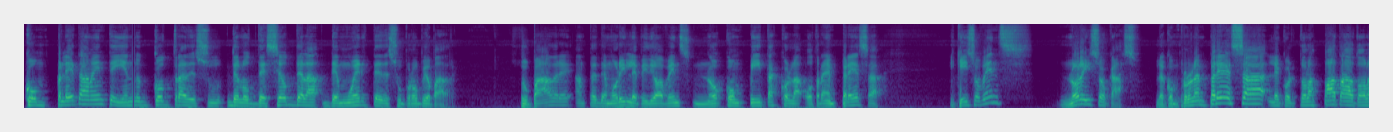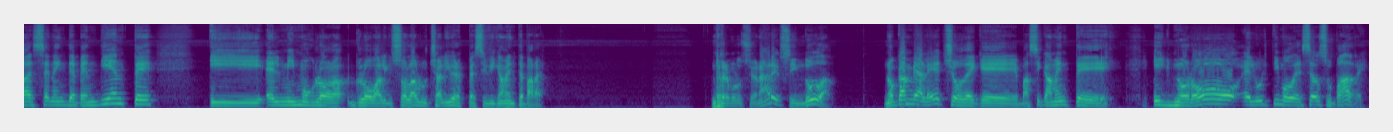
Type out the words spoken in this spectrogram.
completamente yendo en contra de, su, de los deseos de, la, de muerte de su propio padre. Su padre, antes de morir, le pidió a Vince no compitas con la otra empresa. ¿Y qué hizo Vince? No le hizo caso. Le compró la empresa, le cortó las patas a toda la escena independiente y él mismo globalizó la lucha libre específicamente para él. Revolucionario, sin duda. No cambia el hecho de que básicamente ignoró el último deseo de su padre.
